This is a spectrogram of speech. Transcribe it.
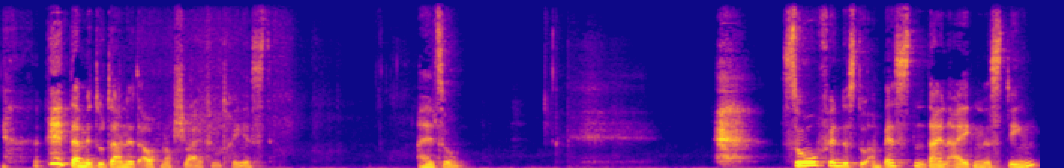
damit du da nicht auch noch Schleifen drehst. Also, so findest du am besten dein eigenes Ding,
